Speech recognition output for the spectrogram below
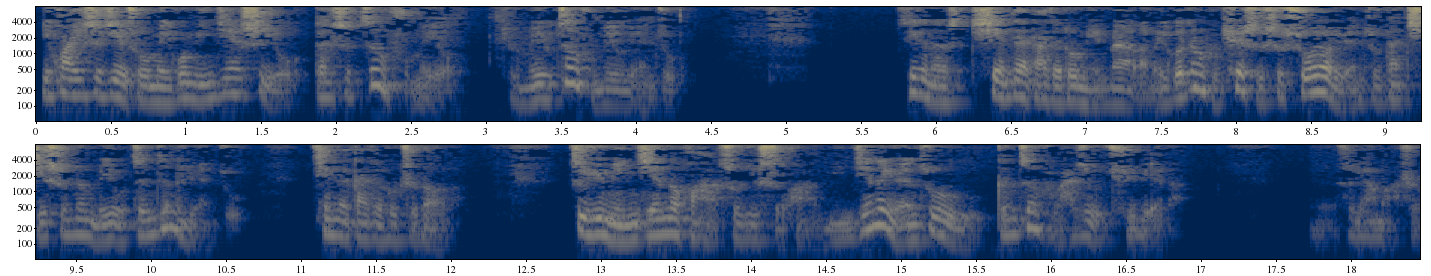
一花一世界说，美国民间是有，但是政府没有，就是没有政府没有援助。这个呢，现在大家都明白了，美国政府确实是说要援助，但其实呢没有真正的援助。现在大家都知道了。至于民间的话，说句实话，民间的援助跟政府还是有区别的，是两码事。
